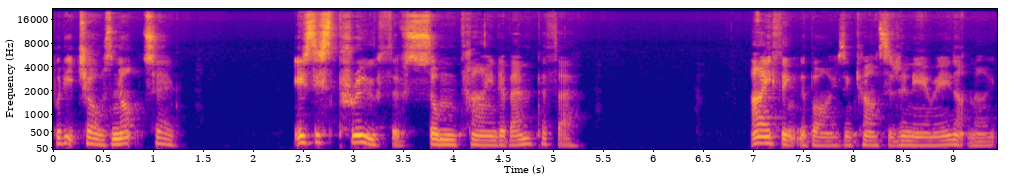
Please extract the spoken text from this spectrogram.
but it chose not to. Is this proof of some kind of empathy? I think the boys encountered an EME that night,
